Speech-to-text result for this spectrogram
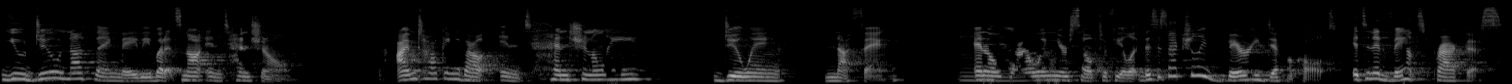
you do nothing, maybe, but it's not intentional. I'm talking about intentionally doing nothing and Mhm. allowing yourself to feel it. This is actually very difficult. It's an advanced practice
